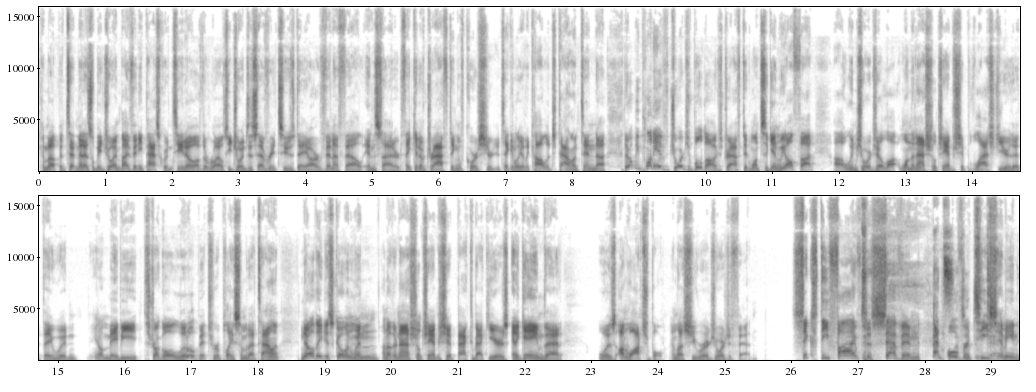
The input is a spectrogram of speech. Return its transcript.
Coming up in 10 minutes, we'll be joined by Vinny Pasquantino of the Royals. He joins us every Tuesday, our VNFL insider. Thinking of drafting, of course, you're, you're taking a look at the college talent, and uh, there will be plenty of Georgia Bulldogs drafted once again. We all thought uh, when Georgia won the national championship last year that they would, you know, maybe struggle a little bit to replace some of that talent. No, they just go and win another national championship back to back years in a game that was unwatchable unless you were a Georgia fan. 65 to 7 over TC. I mean,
